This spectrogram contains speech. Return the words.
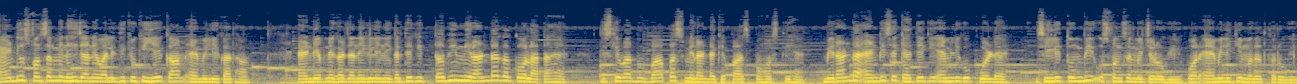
एंडी उस फ़ंक्शन में नहीं जाने वाली थी क्योंकि ये काम एमिली का था। एंडी अपने घर जाने के लिए निकलती है कि तभी मिरांडा का कॉल आता है, जिसके बाद वो वापस मिरांडा के पास पहुँचती है। मिरांडा एंडी से कहती है कि एमिली को कोल्ड है, इसीलिए तुम भी उस फ़ंक्शन में चलोगी और एमिली की मदद करोगी।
